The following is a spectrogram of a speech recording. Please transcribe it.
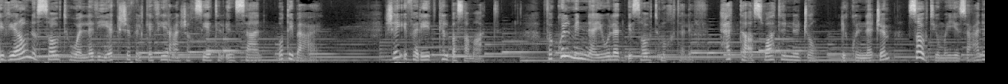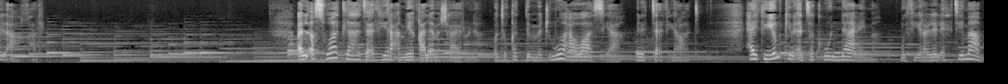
إذ يرون الصوت هو الذي يكشف الكثير عن شخصية الإنسان وطباعه. شيء فريد كالبصمات. فكل منا يولد بصوت مختلف حتى أصوات النجوم. لكل نجم صوت يميز عن الآخر. الأصوات لها تأثير عميق على مشاعرنا وتقدم مجموعة واسعة من التأثيرات حيث يمكن أن تكون ناعمة مثيرة للاهتمام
